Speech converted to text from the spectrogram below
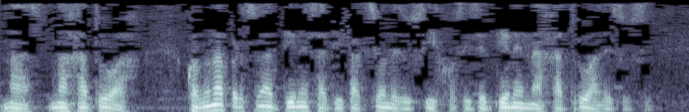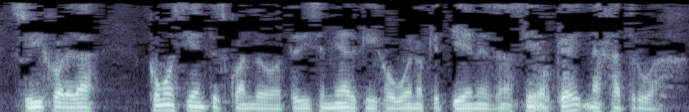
más, Najatruach. Cuando una persona tiene satisfacción de sus hijos y se tiene Najatruach de sus, su hijo le da, ¿cómo sientes cuando te dicen, mira qué hijo bueno que tienes? Así, ¿ok? Najatruach.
